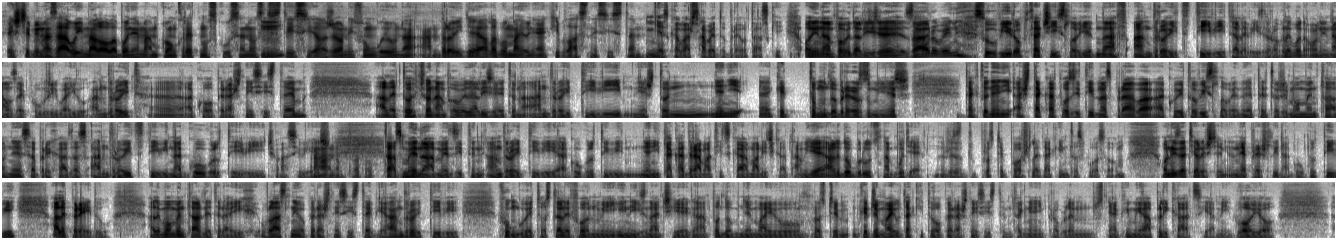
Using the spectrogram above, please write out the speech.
Ešte by ma zaujímalo, lebo nemám konkrétnu skúsenosť mm. z TCL, že oni fungujú na Androide alebo majú nejaký vlastný systém. Dneska máš samé dobré otázky. Oni nám povedali, že zároveň sú výrobca číslo 1 v Android TV televízoroch, lebo oni naozaj používajú Android e, ako operačný systém. Ale to, čo nám povedali, že je to na Android TV, vieš, to není, e, keď tomu dobre rozumieš, tak to není až taká pozitívna správa, ako je to vyslovené, pretože momentálne sa prechádza z Android TV na Google TV, čo asi vieš. Áno, to... Tá zmena medzi ten Android TV a Google TV není taká dramatická, maličká tam je, ale do budúcna bude, že sa to proste pošle takýmto spôsobom. Oni zatiaľ ešte neprešli na Google TV, ale prejdú. Ale momentálne teda ich vlastný operačný systém je Android TV, funguje to s telefónmi iných značiek a podobne majú, proste, keďže majú takýto operačný systém, tak není problém s nejakými aplikáciami, Vojo,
